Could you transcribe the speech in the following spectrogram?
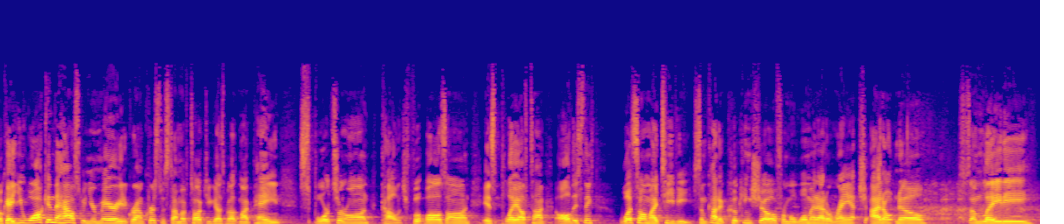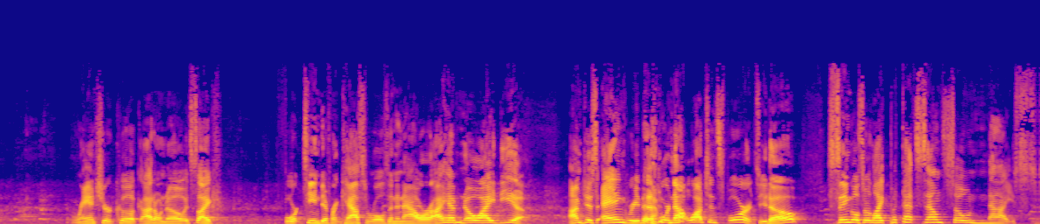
Okay, you walk in the house when you're married around Christmas time. I've talked to you guys about my pain. Sports are on, college football's on, it's playoff time, all these things. What's on my TV? Some kind of cooking show from a woman at a ranch? I don't know. Some lady rancher cook. I don't know. It's like 14 different casseroles in an hour. I have no idea. I'm just angry that we're not watching sports, you know? Singles are like, but that sounds so nice.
